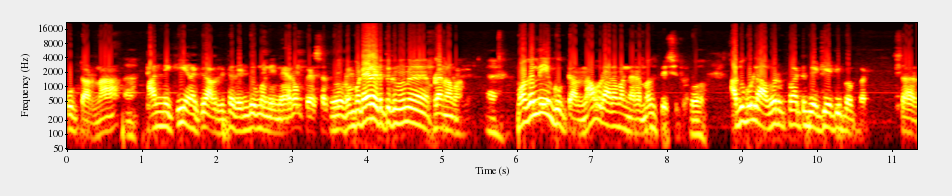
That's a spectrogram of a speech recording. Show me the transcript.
கூப்பிட்டாருன்னா அன்னைக்கு எனக்கு அவர்கிட்ட ரெண்டு மணி நேரம் பேசுறது ரொம்ப நேரம் எடுத்துக்கணும்னு பிளான் ஆமா. முதல்லயும் கூப்பிட்டாருன்னா ஒரு அரை மணி நேரமாவது பேசிட்டு அதுக்குள்ள அவர் பாட்டுக்கு எட்டி எட்டி பார்ப்பார். சார்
